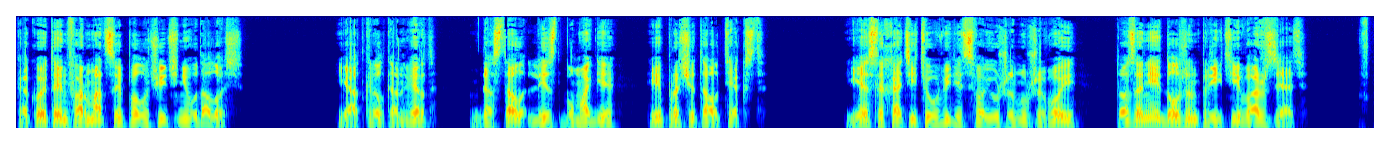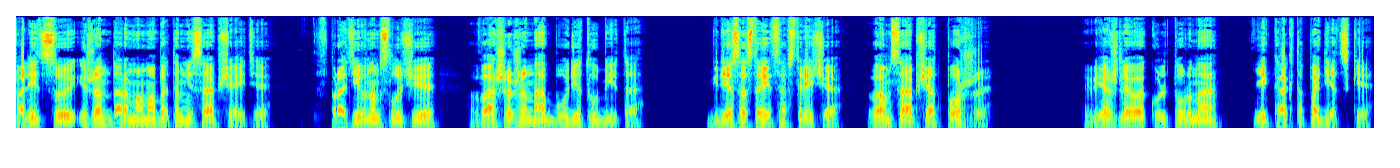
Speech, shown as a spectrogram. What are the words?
какой-то информации получить не удалось. Я открыл конверт, достал лист бумаги и прочитал текст. Если хотите увидеть свою жену живой, то за ней должен прийти ваш зять. В полицию и жандармам об этом не сообщайте. В противном случае ваша жена будет убита. Где состоится встреча, вам сообщат позже. Вежливо, культурно и как-то по-детски.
